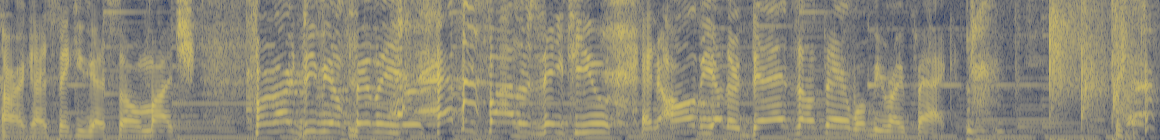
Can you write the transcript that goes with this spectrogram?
All right, guys, thank you guys so much. From our DBL family, yours, happy Father's Day to you and all the other dads out there. We'll be right back.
